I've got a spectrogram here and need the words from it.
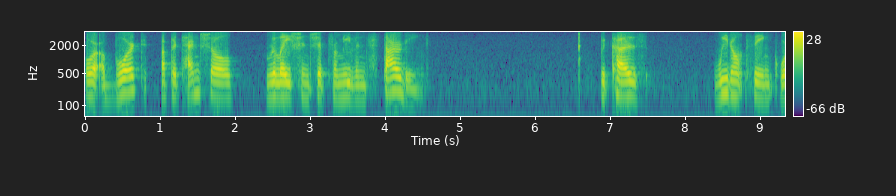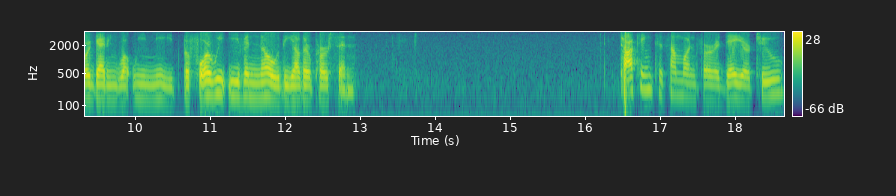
or abort a potential relationship from even starting because we don't think we're getting what we need before we even know the other person. Talking to someone for a day or two,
